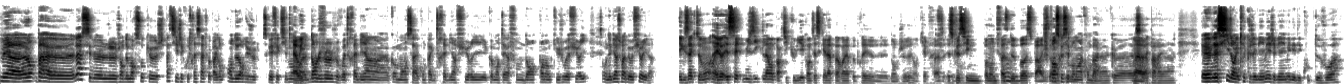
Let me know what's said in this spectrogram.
mais euh, non, pas euh, là, c'est le, le genre de morceau que je sais pas si j'écouterais ça, tu vois, par exemple en dehors du jeu, parce qu'effectivement, Ah oui. euh, dans le jeu, je vois très bien euh, comment ça accompagne très bien Fury et comment t'es à fond dedans pendant que tu joues à Fury. On est bien sur la BO de Fury là. Exactement. Ouais. Et, cette musique-là en particulier, quand est-ce qu'elle apparaît à peu près euh, dans le jeu Dans quelle phase? Est-ce que c'est une, pendant une phase Ah. de boss par Je exemple pense que c'est pendant un combat là, que Ouais, ça ouais. apparaît. hein. Euh, là, si, dans les trucs que j'ai bien aimé, j'ai bien aimé les découpes de voix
